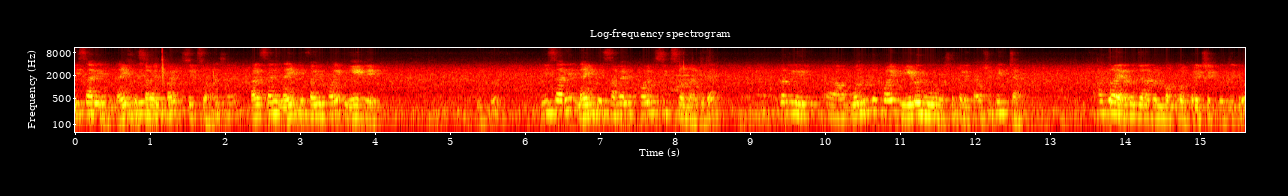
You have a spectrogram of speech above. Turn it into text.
ಈ ಸಾರಿ ninety seven point six one. ಕಳೆದ ಸಾರಿ ninety five point eight eight ಇತ್ತು. ಈ ಸಾರಿ ninety seven point six one ಆಗಿದೆ. ಅದರಲ್ಲಿ ಒಂದು ಪಾಯಿಂಟ್ ಏಳು ಮೂರರಷ್ಟು ಫಲಿತಾಂಶ ಹೆಚ್ಚಾಗಿದೆ. ಅದು ಎರಡು ಜನ ಗಂಡು ಮಕ್ಕಳು ಪರೀಕ್ಷೆಗೆ ಕೂತಿದ್ರು.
